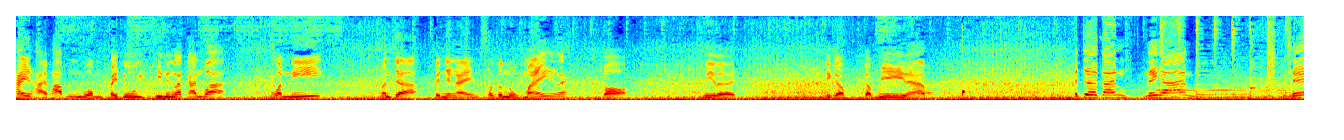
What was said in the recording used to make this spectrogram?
ให้ถ่ายภาพรวมๆไปดูอีกทีนึงแล้วกันว่าวันนี้ มันจะเป็นยังไงสนุกไหมนะ ก็นี่เลย นี่กับกับวีนะครับเจอกันในงานเช่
